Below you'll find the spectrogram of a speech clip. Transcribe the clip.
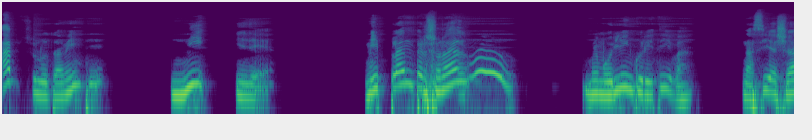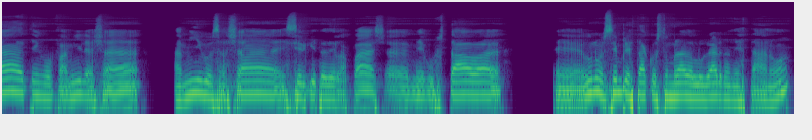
absolutamente ni idea. Mi plan personal, uh, me morí en Curitiba. Nací allá, tengo familia allá, amigos allá, cerquita de la playa, me gustaba, eh, uno siempre está acostumbrado al lugar donde está, ¿no?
